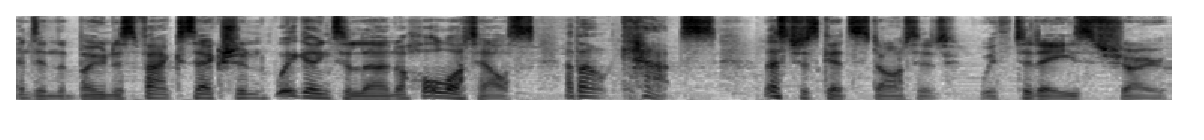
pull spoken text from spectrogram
And in the bonus facts section, we're going to learn a whole lot else about cats. Let's just get started with today's show.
